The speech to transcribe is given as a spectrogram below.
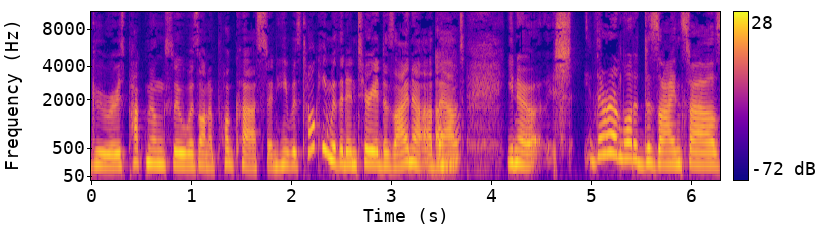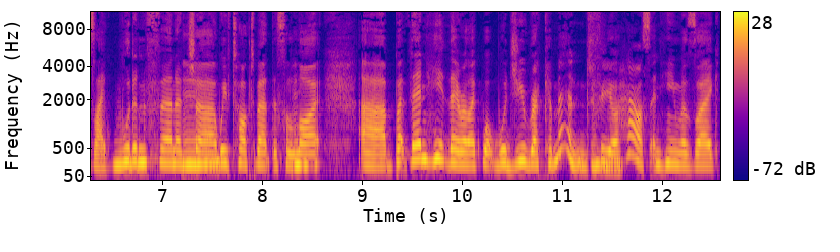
gurus, Park Myung Soo, was on a podcast and he was talking with an interior designer about, you know, sh- there are a lot of design styles like wooden furniture. We've talked about this a lot, uh, but then he they were like, "What would you recommend for your house?" And he was like,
